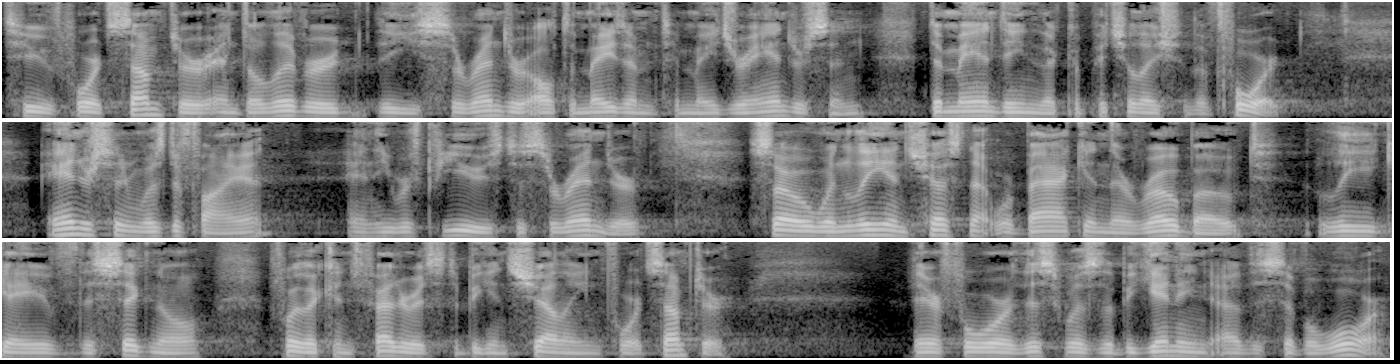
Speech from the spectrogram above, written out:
to Fort Sumter and delivered the surrender ultimatum to Major Anderson, demanding the capitulation of the fort. Anderson was defiant and he refused to surrender. So when Lee and Chesnut were back in their rowboat, Lee gave the signal for the Confederates to begin shelling Fort Sumter. Therefore, this was the beginning of the Civil War.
